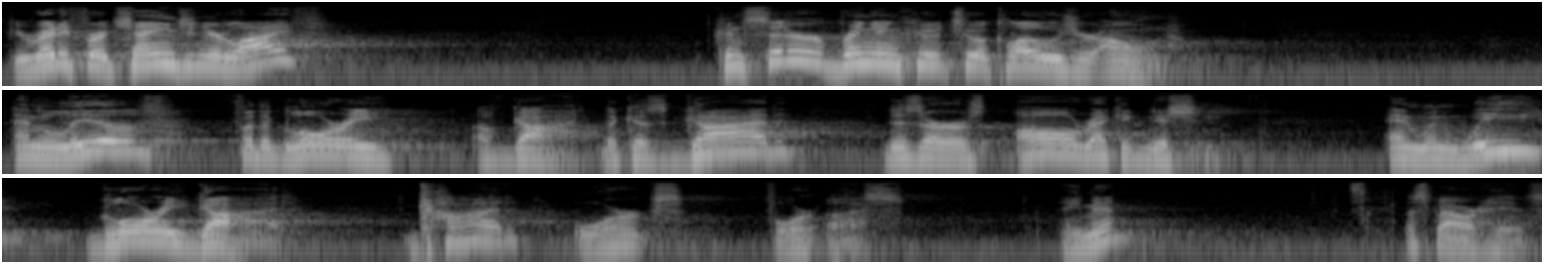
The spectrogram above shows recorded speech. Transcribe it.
If you're ready for a change in your life, Consider bringing to a close your own and live for the glory of God because God deserves all recognition. And when we glory God, God works for us. Amen? Let's bow our heads.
